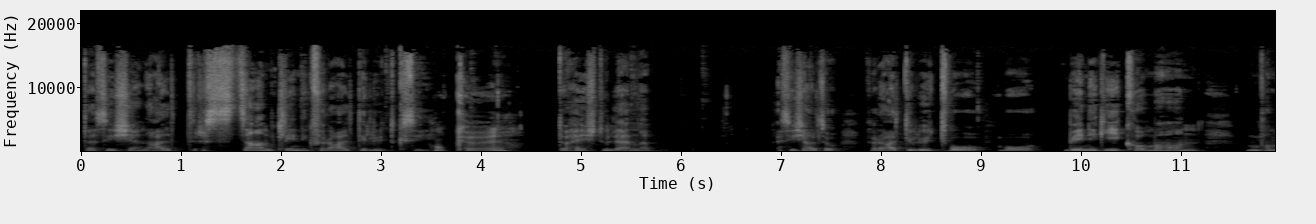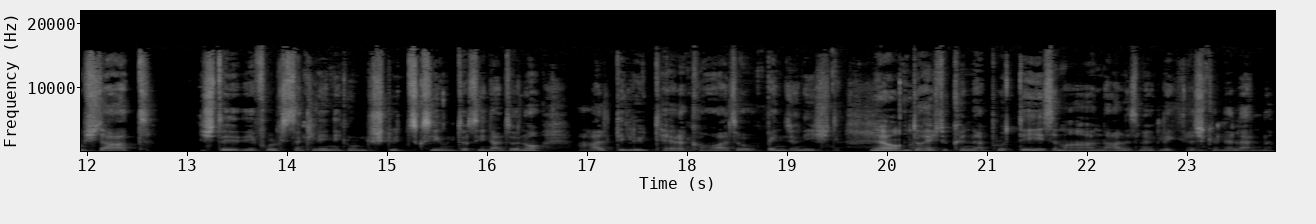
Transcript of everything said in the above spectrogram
Das ist eine Alterszahnklinik für alte Leute gsi. Okay. Da hast du lernen. Es ist also für alte Leute, wo, wo wenig Einkommen haben und vom Staat ist die, die Volkszahnklinik unterstützt gewesen und da sind also noch alte Leute hergekommen, also Pensionisten. Ja. Und da hast du können Prothesen machen und alles mögliche hast können lernen.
